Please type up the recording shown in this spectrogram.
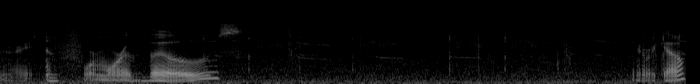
Alright, and four more of those. There we go.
